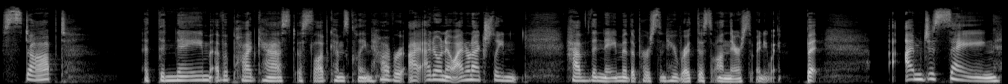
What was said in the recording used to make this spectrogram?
stopped at the name of a podcast, A Slob Comes Clean. However, I, I don't know. I don't actually have the name of the person who wrote this on there. So, anyway, but I'm just saying,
